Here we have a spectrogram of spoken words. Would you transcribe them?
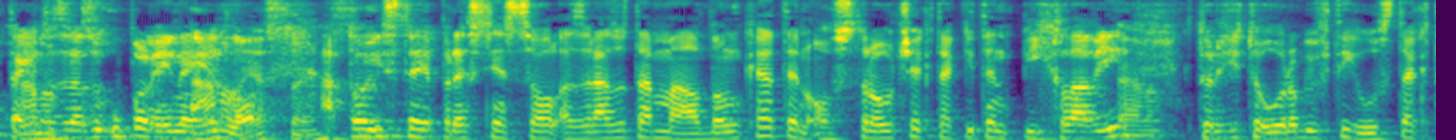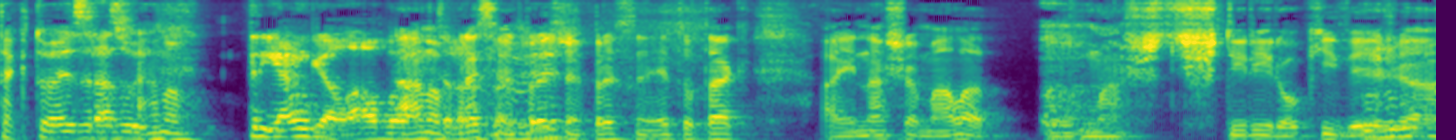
tak ano. je to zrazu úplne iné jedlo. Jasne, jasne. A to isté je presne sol. A zrazu tá maldonka, ten ostrovček, taký ten pichlavý, ano. ktorý ti to urobí v tých ústach, tak to je zrazu ano. triangel. Alebo áno, presne, nazvem, presne, presne, je to tak. Aj naša malá, máš 4 roky, vieš, mm-hmm. a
